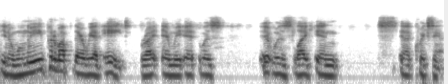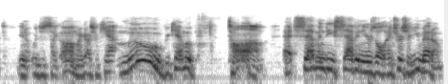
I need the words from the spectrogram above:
you know when we put him up there we had eight right? And we it was it was like in uh, quicksand you know we're just like oh my gosh we can't move we can't move Tom at 77 years old. And Trisha, you met him.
